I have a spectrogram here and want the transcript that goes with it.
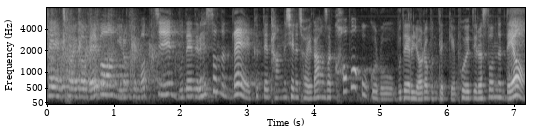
네, 저희가 매번 이렇게 멋진 무대들을 했었는데 그때 당시에는 저희가 항상 커버곡으로 무대를 여러분들께 보여드렸었는데요.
